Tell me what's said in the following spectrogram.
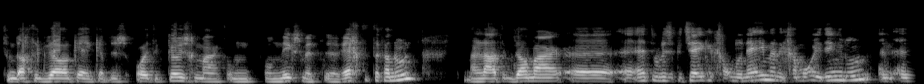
toen dacht ik wel, oké, ik heb dus ooit de keuze gemaakt om, om niks met rechten te gaan doen. Maar laat ik dan maar, en toen wist ik het zeker, ik ga ondernemen en ik ga mooie dingen doen. En, en,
